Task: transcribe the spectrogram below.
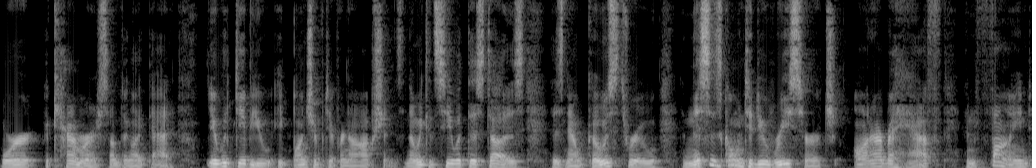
or a camera, or something like that, it would give you a bunch of different options. And then we can see what this does is now goes through, and this is going to do research on our behalf and find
